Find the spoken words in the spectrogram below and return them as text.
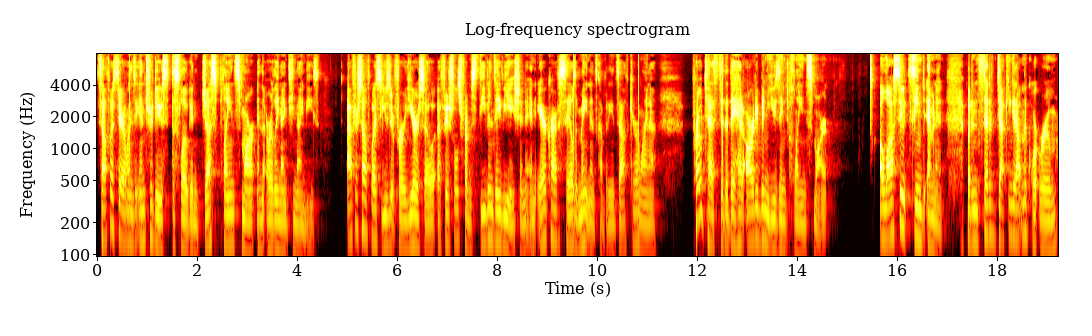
Southwest Airlines introduced the slogan just plain smart in the early 1990s. After Southwest used it for a year or so, officials from Stevens Aviation, an aircraft sales and maintenance company in South Carolina, protested that they had already been using plain smart. A lawsuit seemed imminent, but instead of ducking it out in the courtroom,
